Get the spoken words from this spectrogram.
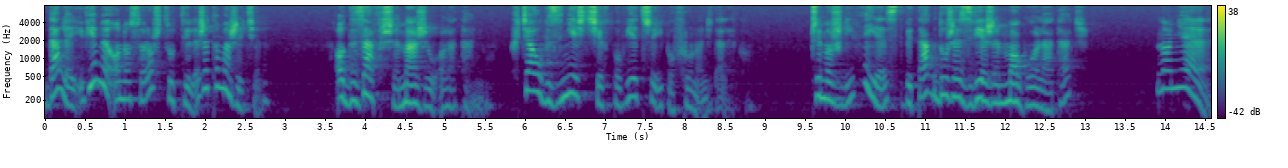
Dalej wiemy o nosorożcu tyle, że to marzyciel. Od zawsze marzył o lataniu. Chciał wznieść się w powietrze i pofrunąć daleko. Czy możliwe jest, by tak duże zwierzę mogło latać? No nie,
